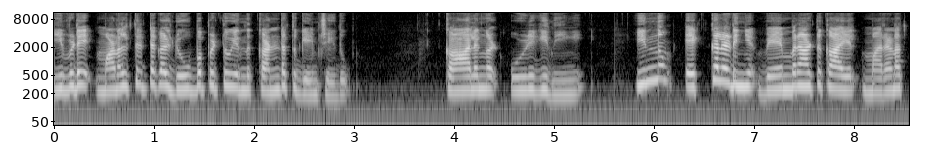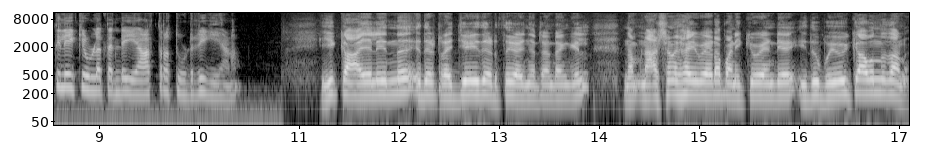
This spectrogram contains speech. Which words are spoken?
ഇവിടെ മണൽത്തിട്ടകൾ രൂപപ്പെട്ടു എന്ന് കണ്ടെത്തുകയും ചെയ്തു. കാലങ്ങൾ ഒഴുകി നീങ്ങി. ഇന്നും എക്കലടിഞ്ഞ് വേമ്പനാട്ട് കായൽ മരണത്തിലേക്കുള്ള തന്റെ യാത്ര തുടരുകയാണ്. ഈ കായലിൽ നിന്ന് ഇത് ട്രെഡ്ജ് ചെയ്ത് എടുത്തു കഴിഞ്ഞിട്ടുണ്ടെങ്കിൽ നാഷണൽ ഹൈവേയുടെ പണിക്ക് വേണ്ടി ഇത് ഉപയോഗിക്കാവുന്നതാണ്.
